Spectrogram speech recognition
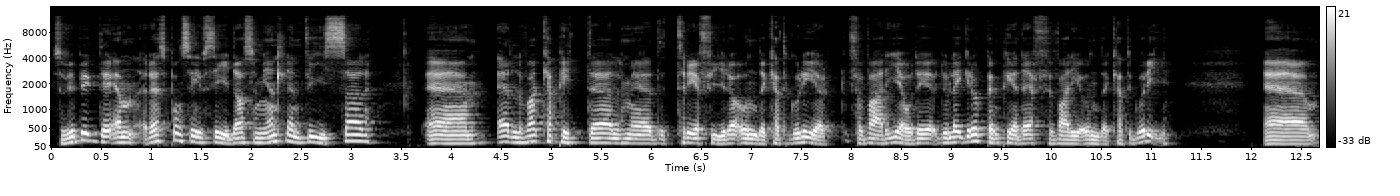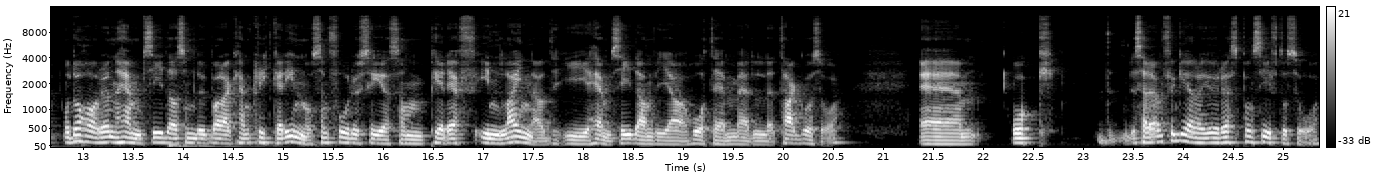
Så vi byggde en responsiv sida som egentligen visar Eh, 11 kapitel med 3-4 underkategorier för varje och det, du lägger upp en pdf för varje underkategori. Eh, och då har du en hemsida som du bara kan klicka in och sen får du se som pdf inlinad i hemsidan via HTML-tagg och så. Eh, och den fungerar ju responsivt och så.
